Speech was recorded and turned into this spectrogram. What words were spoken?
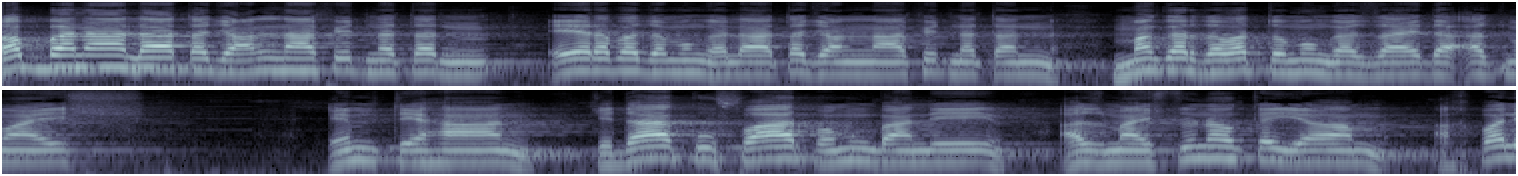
ربنا لا تجعلنا فتنه اے رب زمونږ لا تجعلنا فتنه مگر زوت مونږه زائد ازمائش امتحان چې دا کفار په مونږ باندې ازمائشونه کوي خپل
